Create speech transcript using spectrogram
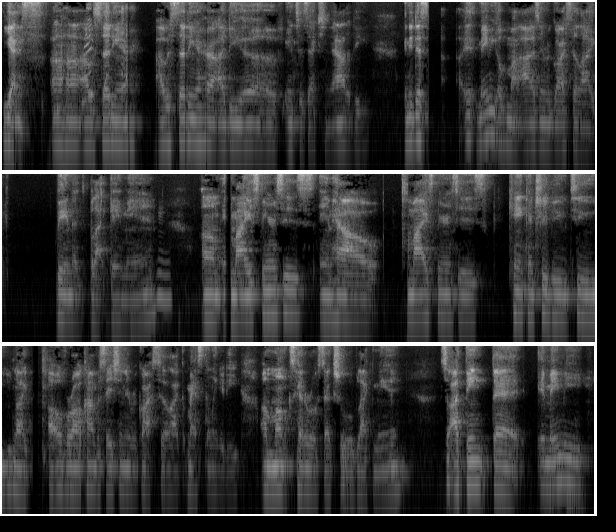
Yes. Uh huh. I was studying. I was studying her idea of intersectionality, and it just it made me open my eyes in regards to like being a black gay man, hmm um, and my experiences and how my experiences can contribute to like an overall conversation in regards to like masculinity amongst heterosexual black men. So I think that it made me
